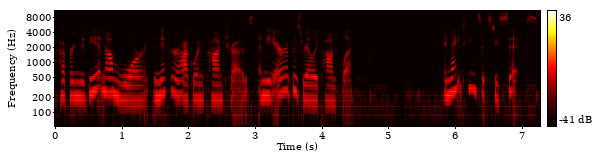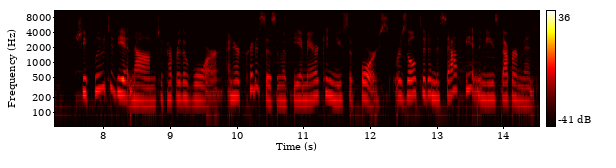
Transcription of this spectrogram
covering the Vietnam War, the Nicaraguan Contras, and the Arab Israeli conflict. In 1966, she flew to Vietnam to cover the war, and her criticism of the American use of force resulted in the South Vietnamese government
